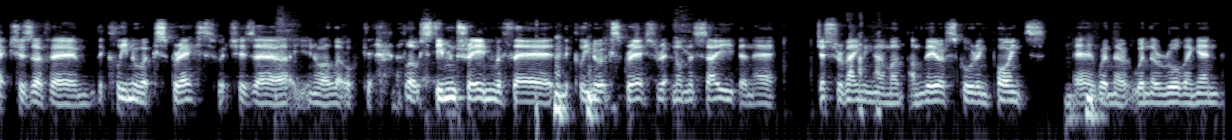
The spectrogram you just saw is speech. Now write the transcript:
pictures of um, the Cleano Express, which is a you know a little a little steam train with uh, the Cleano Express written on the side, and uh, just reminding them I'm, I'm there scoring points uh, mm-hmm. when they're when they're rolling in.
